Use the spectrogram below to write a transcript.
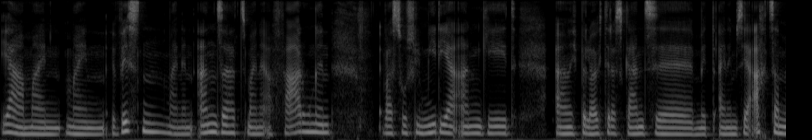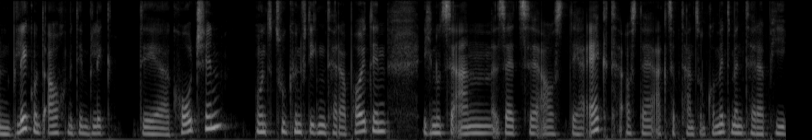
ja mein, mein Wissen, meinen Ansatz, meine Erfahrungen, was Social Media angeht. Äh, ich beleuchte das Ganze mit einem sehr achtsamen Blick und auch mit dem Blick der Coachin und zukünftigen Therapeutin. Ich nutze Ansätze aus der ACT, aus der Akzeptanz- und Commitment-Therapie,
